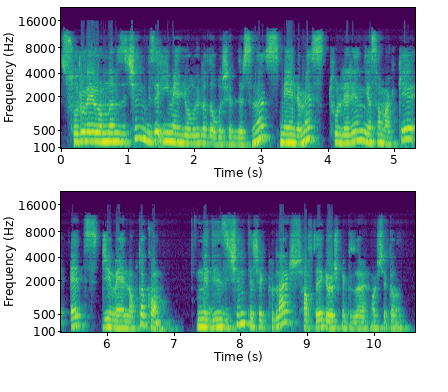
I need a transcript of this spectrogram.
Soru ve yorumlarınız için bize e-mail yoluyla da ulaşabilirsiniz. Mailimiz turlerinyasamakki.gmail.com Dinlediğiniz için teşekkürler. Haftaya görüşmek üzere. Hoşçakalın.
